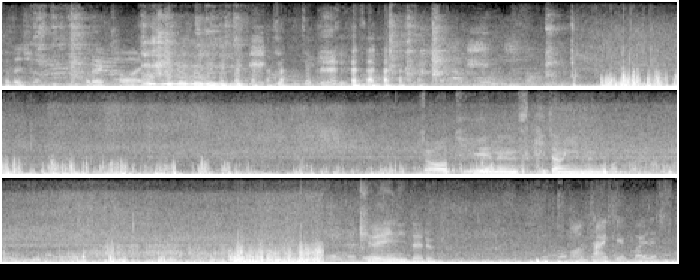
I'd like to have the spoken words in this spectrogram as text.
소대쇼? 그래, 가와이. 진짜 그치, 저 뒤에는 스키장이 있는 것 같아. 키레인이 대륙. 我们太奇怪了。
